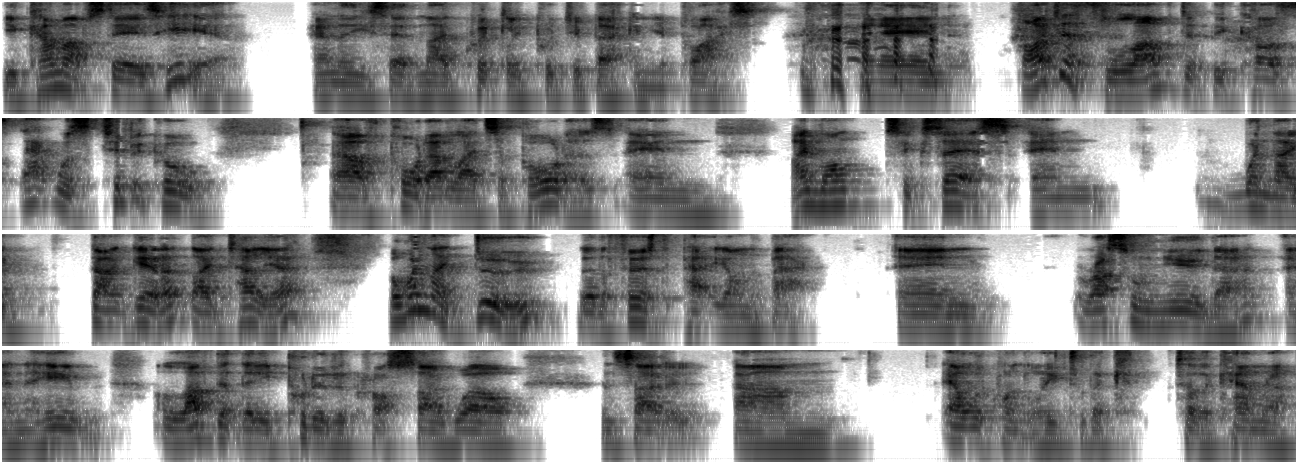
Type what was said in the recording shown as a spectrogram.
you come upstairs here. And he said, and they'd quickly put you back in your place. and I just loved it because that was typical of Port Adelaide supporters. And they want success. And when they don't get it, they tell you. But when they do, they're the first to pat you on the back. And Russell knew that, and he loved it that he put it across so well and so um, eloquently to the to the camera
